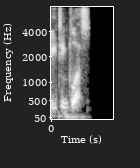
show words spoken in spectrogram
18 plus.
